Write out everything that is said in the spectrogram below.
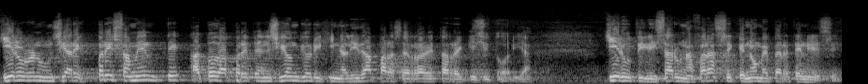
quiero renunciar expresamente a toda pretensión de originalidad para cerrar esta requisitoria. Quiero utilizar una frase que no me pertenece,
